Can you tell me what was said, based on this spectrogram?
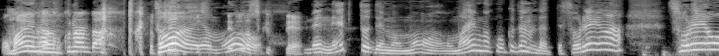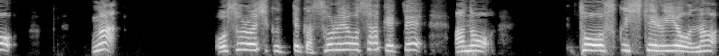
お前が国なんだ とかそうよ、もう、ね、ネットでももう、お前が国なんだって、それが、それを、が、恐ろしくってか、それを避けて、あの、投腹してるような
